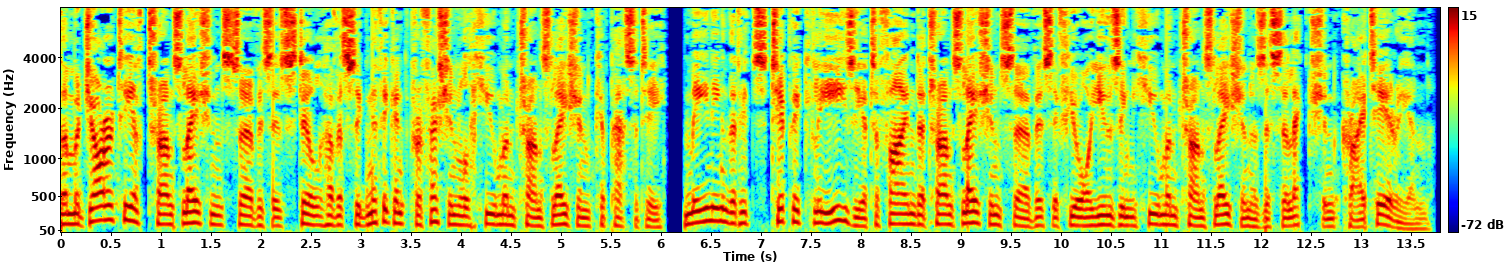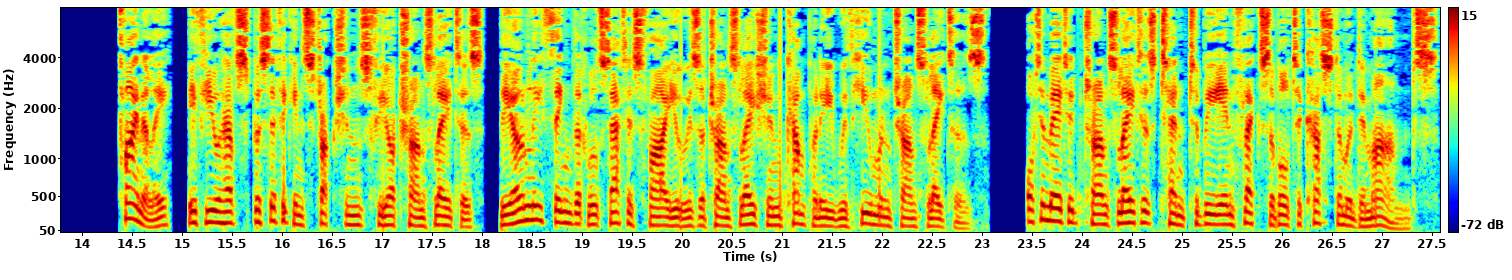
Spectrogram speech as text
the majority of translation services still have a significant professional human translation capacity, meaning that it's typically easier to find a translation service if you're using human translation as a selection criterion. Finally, if you have specific instructions for your translators, the only thing that will satisfy you is a translation company with human translators. Automated translators tend to be inflexible to customer demands.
